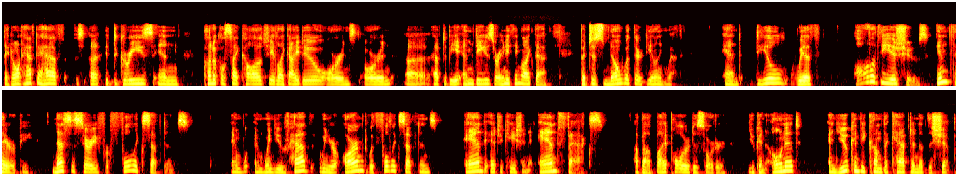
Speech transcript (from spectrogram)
They don't have to have uh, degrees in clinical psychology like I do, or in, or in, uh, have to be MDs or anything like that, but just know what they're dealing with and deal with all of the issues in therapy necessary for full acceptance. And, and when you've had when you're armed with full acceptance and education and facts, about bipolar disorder, you can own it and you can become the captain of the ship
